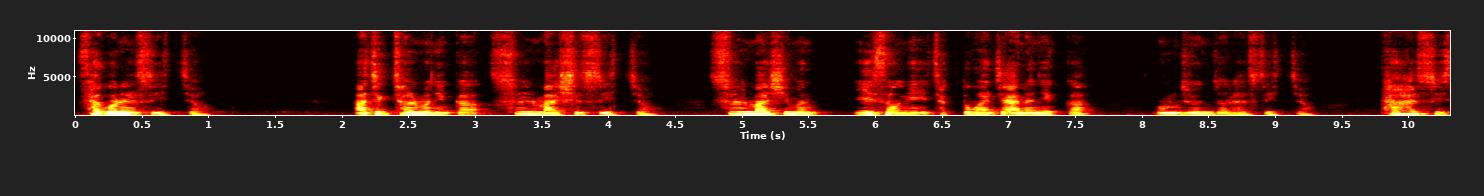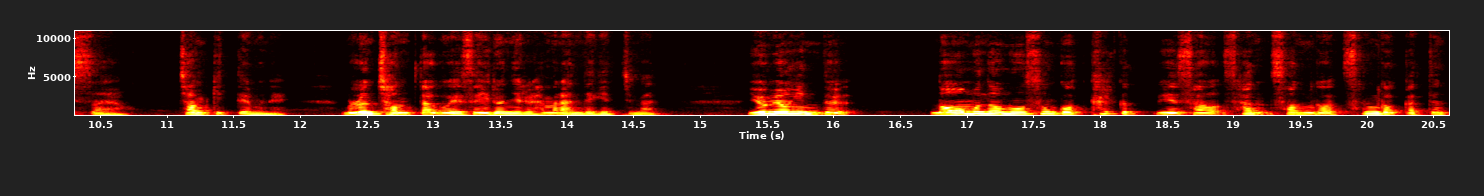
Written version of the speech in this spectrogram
사고 낼 수 있죠. 아직 젊으니까 술 마실 수 있죠. 술 마시면 이성이 작동하지 않으니까 음주운전 할 수 있죠. 다 할 수 있어요. 젊기 때문에. 물론 젊다고 해서 이런 일을 하면 안 되겠지만 유명인들 너무너무 송곳 칼끝 위에서 선것 선 것 같은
